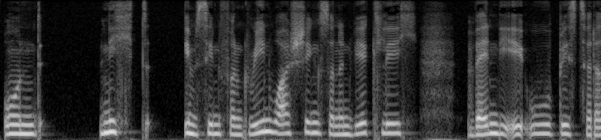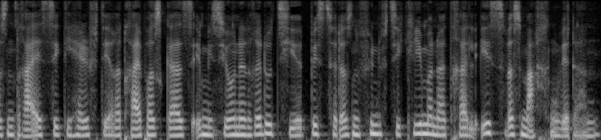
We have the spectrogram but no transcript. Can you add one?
und nicht im Sinn von Greenwashing, sondern wirklich, wenn die EU bis 2030 die Hälfte ihrer Treibhausgasemissionen reduziert, bis 2050 klimaneutral ist, was machen wir dann?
